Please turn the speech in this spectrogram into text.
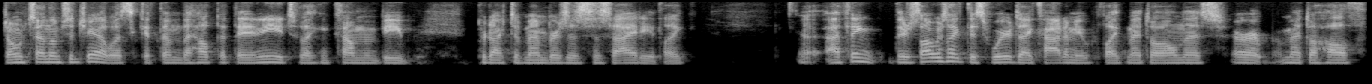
don't send them to jail. Let's get them the help that they need so they can come and be productive members of society. Like I think there's always like this weird dichotomy with like mental illness or mental health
